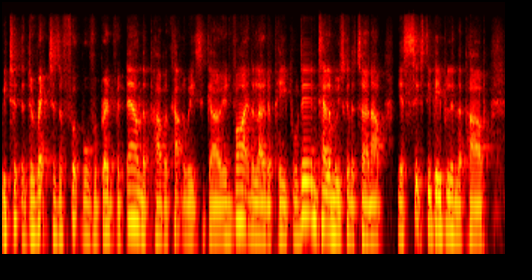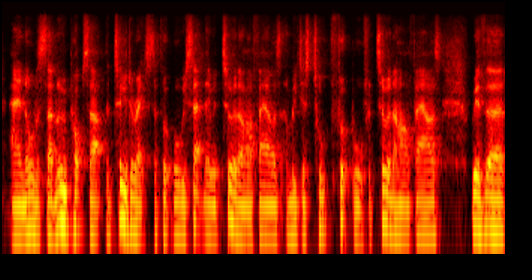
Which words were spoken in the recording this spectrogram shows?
We took the directors of football for Brentford down the pub a couple of weeks ago, invited a load of people, didn't tell them who's going to turn up. We had 60 people in the pub, and all of a sudden, who pops up? The two directors of football. We sat there with two and a half hours and we just talked football for two and a half hours with uh,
